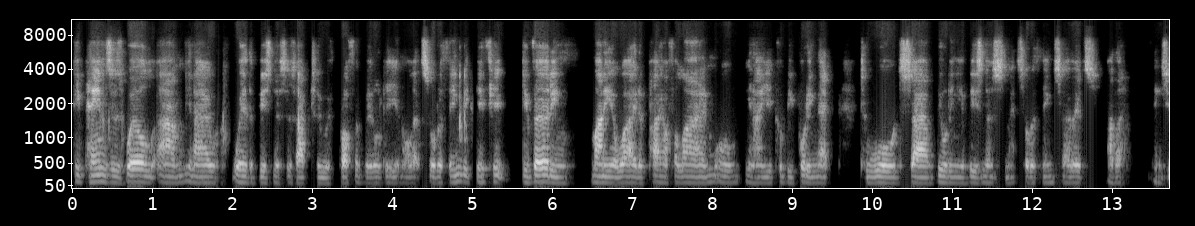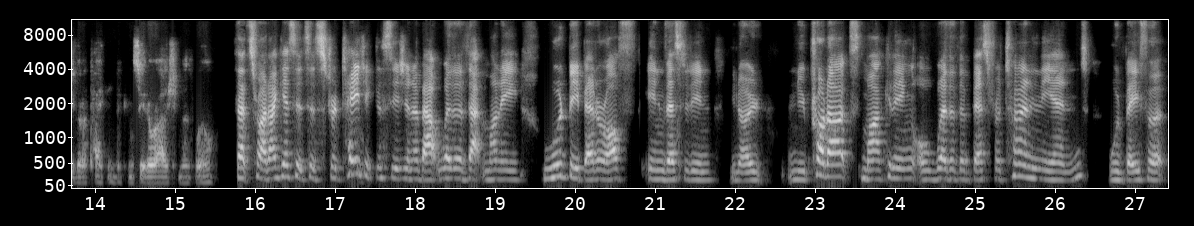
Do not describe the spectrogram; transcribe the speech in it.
depends as well, um, you know, where the business is up to with profitability and all that sort of thing. If you're diverting money away to pay off a loan, well, you know, you could be putting that towards uh, building your business and that sort of thing. So that's other things you've got to take into consideration as well. That's right. I guess it's a strategic decision about whether that money would be better off invested in, you know, new products, marketing, or whether the best return in the end would be for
